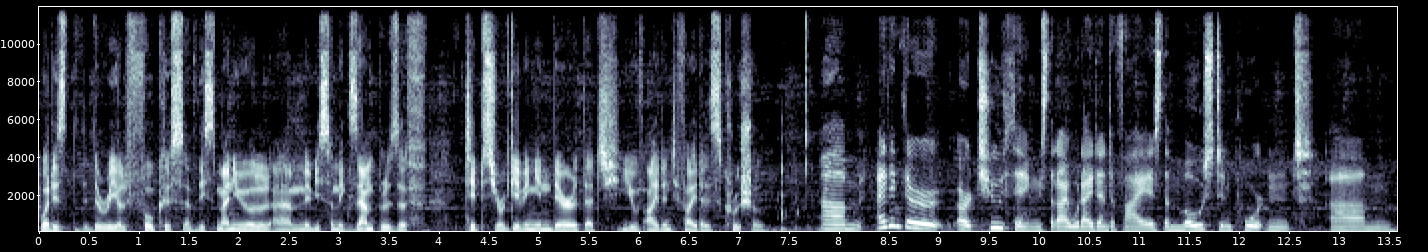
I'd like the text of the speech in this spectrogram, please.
What is the, real focus of this manual? Um, maybe some examples of tips you're giving in there that you've identified as crucial? Um, I think there are two things that I would identify as the most important, um,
